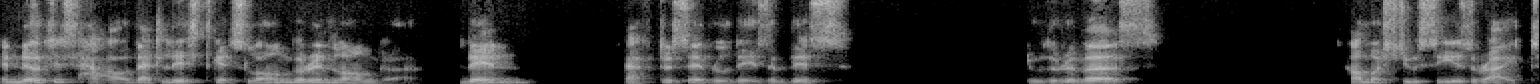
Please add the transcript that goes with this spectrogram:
And notice how that list gets longer and longer. Then, after several days of this, do the reverse. How much do you see is right?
